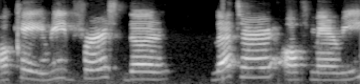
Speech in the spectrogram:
Okay, read first the letter of Mary.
